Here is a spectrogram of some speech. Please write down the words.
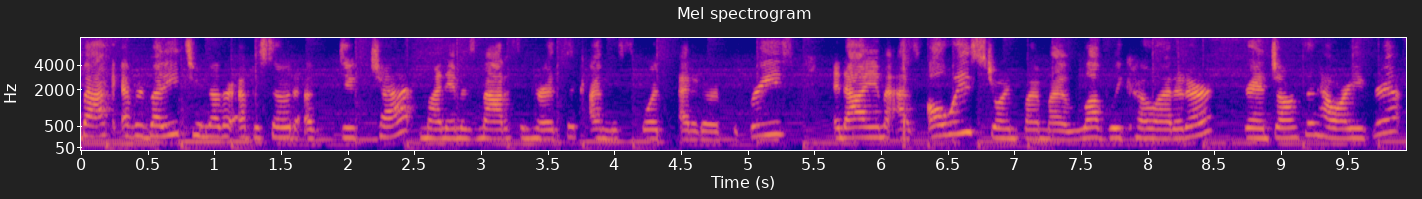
back, everybody, to another episode of Duke Chat. My name is Madison Hricik. I'm the sports editor of The Breeze, and I am, as always, joined by my lovely co editor, Grant Johnson. How are you, Grant?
